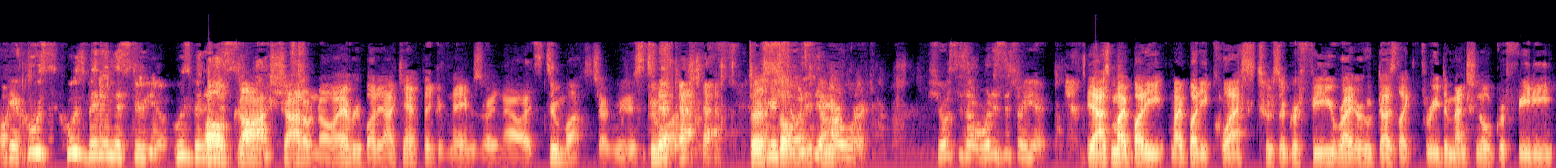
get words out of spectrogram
Okay, who's who's been in the studio? Who's been? in Oh the studio? gosh, I don't know everybody. I can't think of names right now. It's too much, Jugmeat. It's too much. There's okay, so show us the people. artwork. Show us this art. What is this right here? Yeah, it's my buddy, my buddy Quest, who's a graffiti writer who does like three dimensional graffiti,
